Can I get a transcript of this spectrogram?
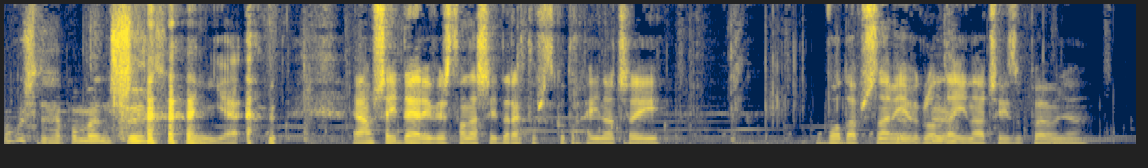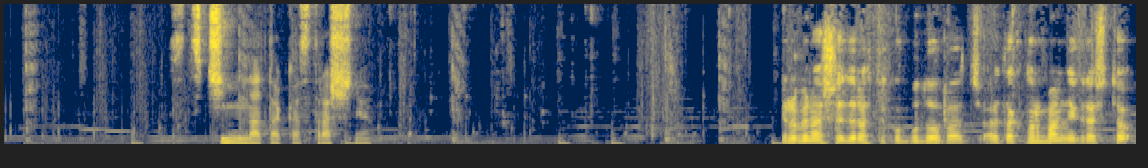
Mogę się trochę pomęczyć. nie. Ja mam shadery, wiesz co, na shaderach to wszystko trochę inaczej... Woda przynajmniej wygląda inaczej zupełnie. Jest cimna taka strasznie. I robię na shaderach tylko budować, ale tak normalnie grać to...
